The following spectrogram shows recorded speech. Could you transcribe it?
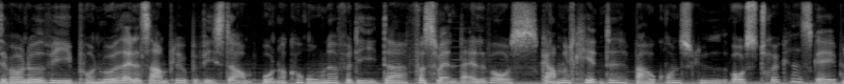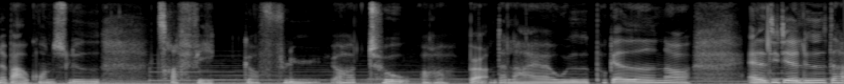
Det var jo noget, vi på en måde alle sammen blev bevidste om under corona, fordi der forsvandt alle vores gammelkendte baggrundslyde, vores tryghedsskabende baggrundslyde, trafik og fly og tog og børn, der leger ude på gaden og alle de der lyde, der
